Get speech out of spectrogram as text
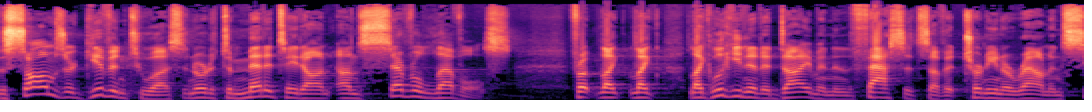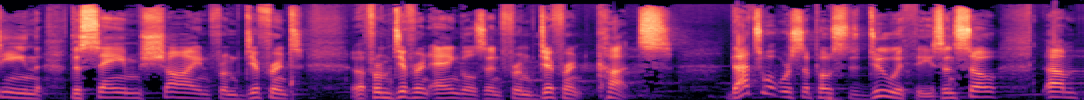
The Psalms are given to us in order to meditate on, on several levels. From, like, like, like looking at a diamond and the facets of it turning around and seeing the same shine from different, uh, from different angles and from different cuts. That's what we're supposed to do with these. And so, um,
